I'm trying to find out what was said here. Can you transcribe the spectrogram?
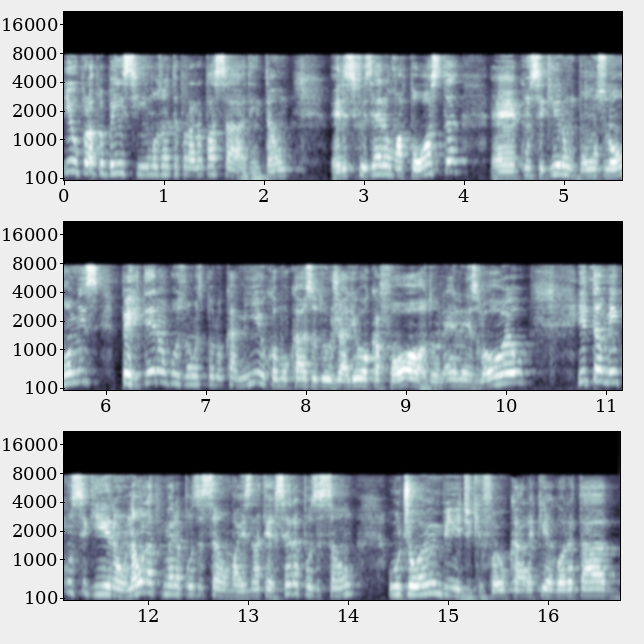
e o próprio Ben Simmons na temporada passada. Então, eles fizeram uma aposta, é, conseguiram bons nomes, perderam alguns nomes pelo caminho, como o caso do Jalil Okafor, do Nerlens Lowell, e também conseguiram, não na primeira posição, mas na terceira posição, o Joel Embiid, que foi o cara que agora está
